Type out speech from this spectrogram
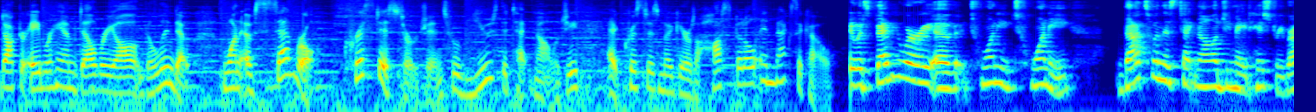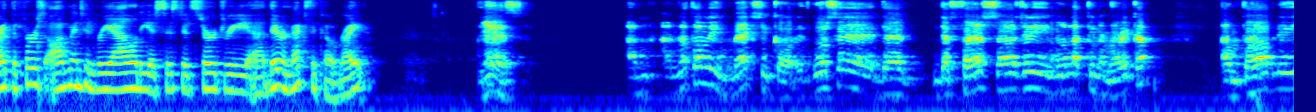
Dr. Abraham Del Real Galindo, one of several Christus surgeons who have used the technology at Christus Muguerza Hospital in Mexico. It was February of 2020 that's when this technology made history, right? The first augmented reality assisted surgery uh, there in Mexico, right? Yes. And, and not only in Mexico, it was uh, the, the first surgery in all Latin America, and probably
